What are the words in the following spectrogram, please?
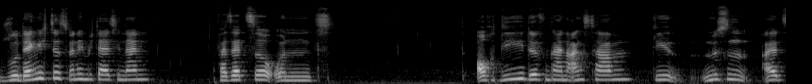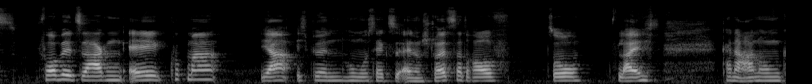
so denke ich das, wenn ich mich da jetzt hinein versetze. Und auch die dürfen keine Angst haben. Die müssen als Vorbild sagen, ey, guck mal, ja, ich bin homosexuell und stolz darauf. So, vielleicht, keine Ahnung.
